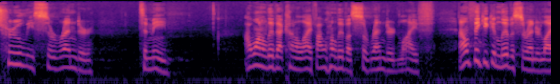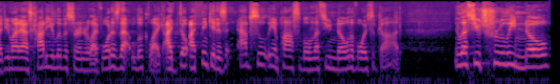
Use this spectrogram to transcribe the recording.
truly surrender to me? I want to live that kind of life. I want to live a surrendered life. I don't think you can live a surrendered life. You might ask, how do you live a surrendered life? What does that look like? I, don't, I think it is absolutely impossible unless you know the voice of God. Unless you truly know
